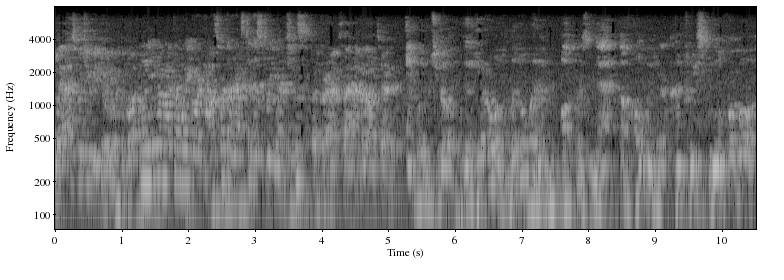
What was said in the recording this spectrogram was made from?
May I ask what you be doing with the boy? Leave him at the Wayward House with the rest of the street urchins. But perhaps I have an alternative. And when Jo, the hero of Little Women, offers Nat a home in her country school for boys,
